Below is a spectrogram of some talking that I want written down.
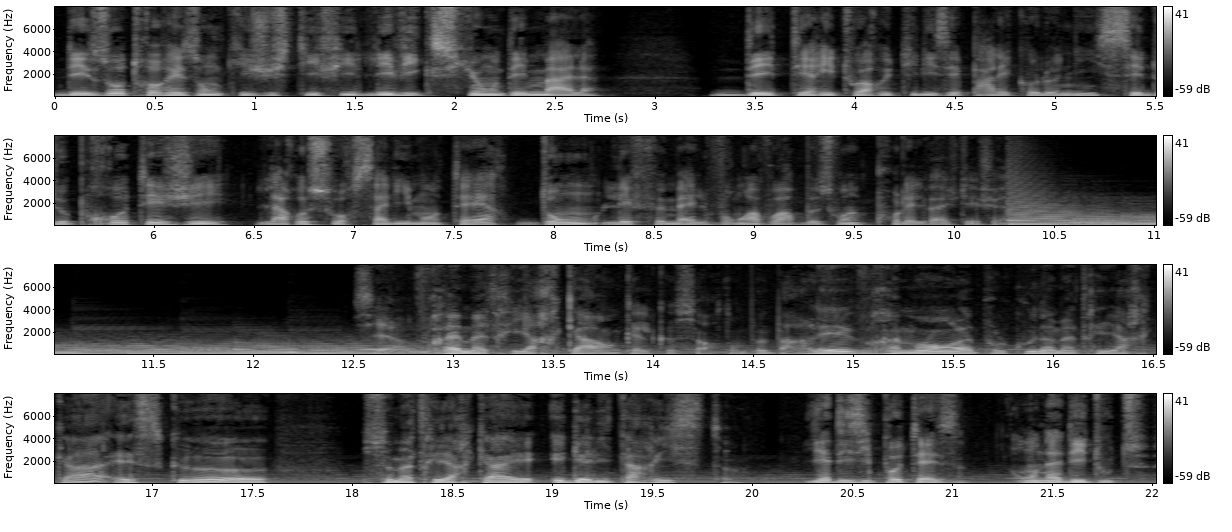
des autres raisons qui justifient l'éviction des mâles des territoires utilisés par les colonies, c'est de protéger la ressource alimentaire dont les femelles vont avoir besoin pour l'élevage des jeunes. C'est un vrai matriarcat en quelque sorte. On peut parler vraiment, là, pour le coup, d'un matriarcat. Est-ce que euh, ce matriarcat est égalitariste? Il y a des hypothèses, on a des doutes.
